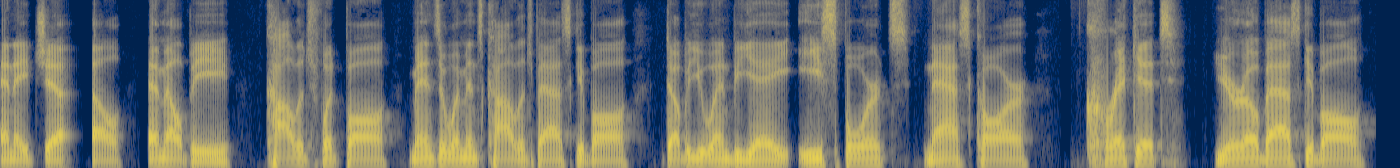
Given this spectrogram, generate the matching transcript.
NHL, MLB, college football, men's and women's college basketball, WNBA, esports, NASCAR, cricket, Euro basketball,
